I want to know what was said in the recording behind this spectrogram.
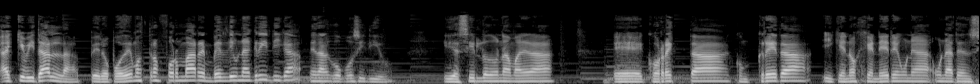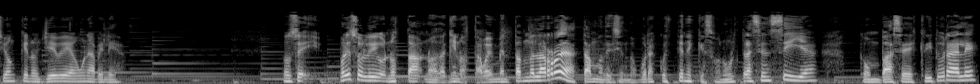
hay que evitarla, pero podemos transformar en vez de una crítica en algo positivo y decirlo de una manera eh, correcta, concreta y que no genere una, una tensión que nos lleve a una pelea. Entonces, por eso le digo, no está, no, aquí no estamos inventando la rueda, estamos diciendo puras cuestiones que son ultra sencillas, con bases escriturales,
